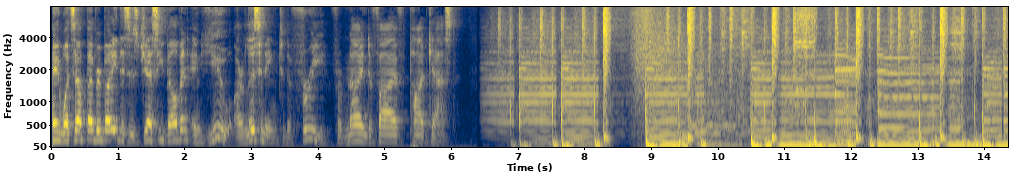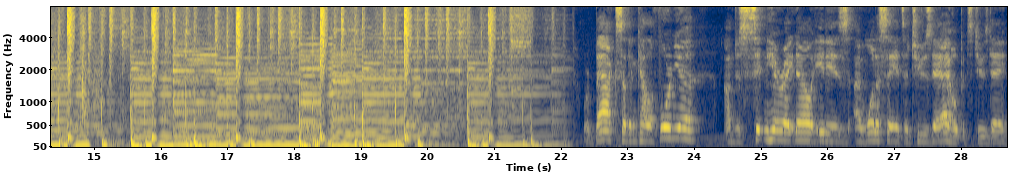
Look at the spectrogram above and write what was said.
Hey, what's up, everybody? This is Jesse Belvin, and you are listening to the Free from 9 to 5 podcast. We're back, Southern California. I'm just sitting here right now. It is, I want to say it's a Tuesday. I hope it's Tuesday.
